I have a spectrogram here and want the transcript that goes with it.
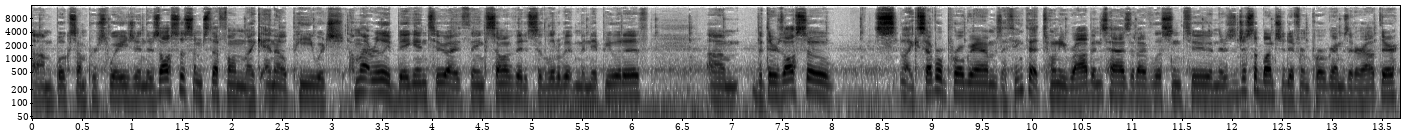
um, books on persuasion. There's also some stuff on like nlp which i'm not really big into. I think some of it is a little bit manipulative. Um, but there's also like several programs I think that Tony Robbins has that I've listened to, and there's just a bunch of different programs that are out there.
